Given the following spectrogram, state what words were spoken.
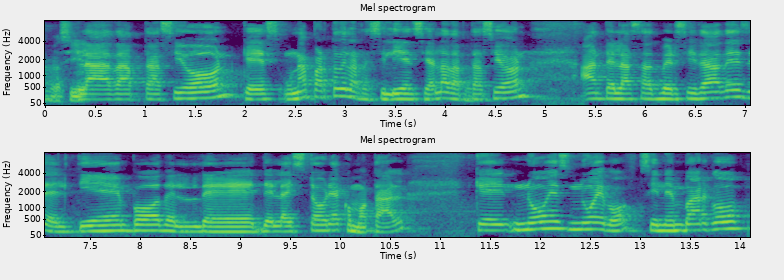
Así es. La adaptación, que es una parte de la resiliencia, la adaptación ante las adversidades del tiempo, del- de, de la historia como tal, que no es nuevo, sin embargo,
